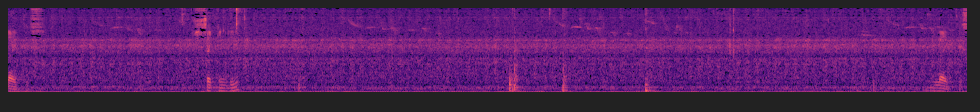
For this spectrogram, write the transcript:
like this secondly like this.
